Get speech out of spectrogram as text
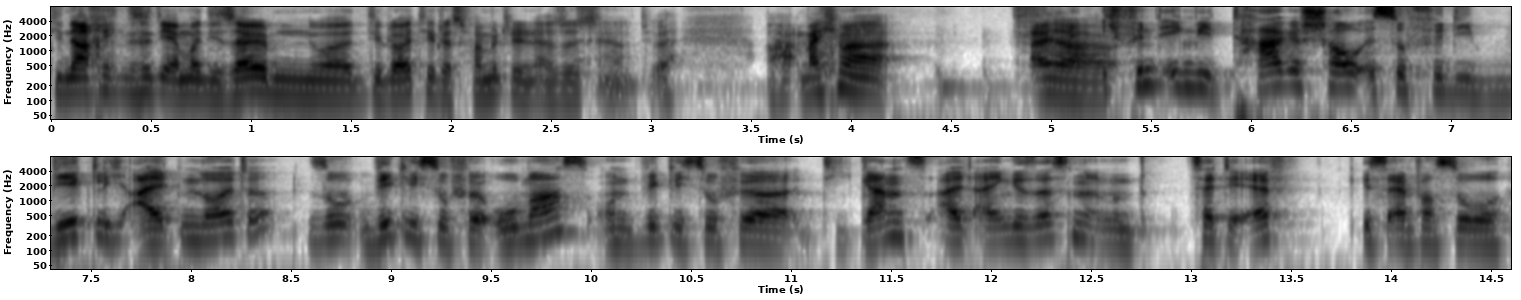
die Nachrichten sind ja immer dieselben, nur die Leute, die das vermitteln. Also es, ja. manchmal. Alter. Ich finde irgendwie, Tagesschau ist so für die wirklich alten Leute, so wirklich so für Omas und wirklich so für die ganz alteingesessenen und ZDF ist einfach so,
